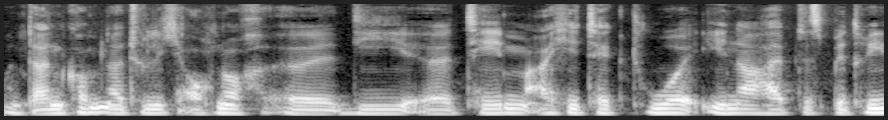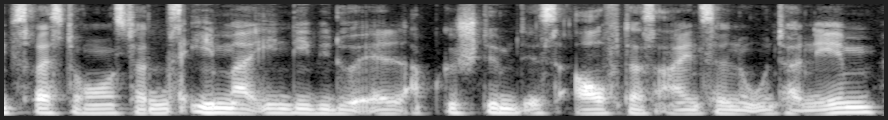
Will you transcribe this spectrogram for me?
und dann kommt natürlich auch noch äh, die äh, Themenarchitektur innerhalb des Betriebsrestaurants, das immer individuell abgestimmt ist auf das einzelne Unternehmen.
